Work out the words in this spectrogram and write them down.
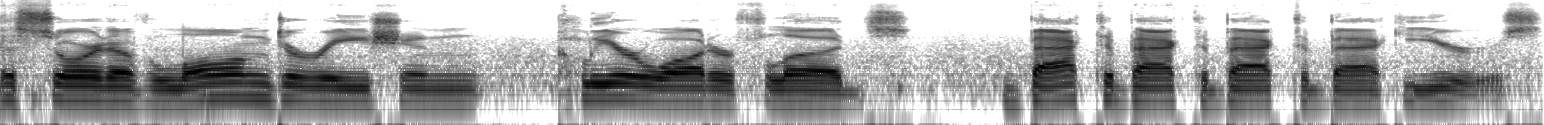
the sort of long duration clear water floods back to back to back to back years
